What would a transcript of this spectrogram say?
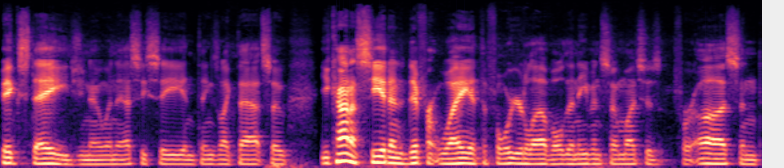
big stage, you know, in the SEC and things like that. So you kind of see it in a different way at the four year level than even so much as for us. And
